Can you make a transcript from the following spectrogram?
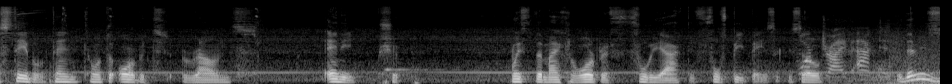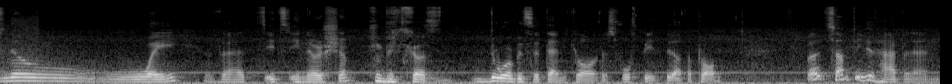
stable 10 kilometer orbit around any ship with the micro warp fully active, full speed basically. So there is no way that it's inertia because the orbit's at 10 kilometers full speed without a problem. But something did happen and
